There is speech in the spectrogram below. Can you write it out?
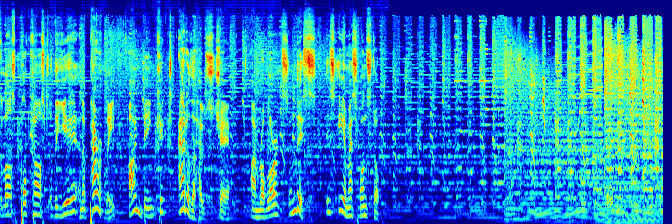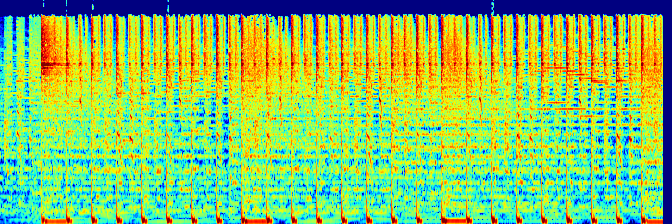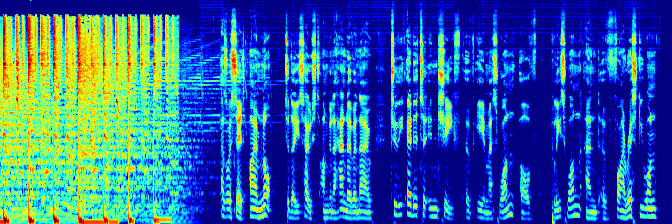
the last podcast of the year, and apparently I'm being kicked out of the host chair. I'm Rob Lawrence, and this is EMS One Stop. As I I am not today's host. I'm going to hand over now to the editor in chief of EMS One, of Police One, and of Fire Rescue One,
